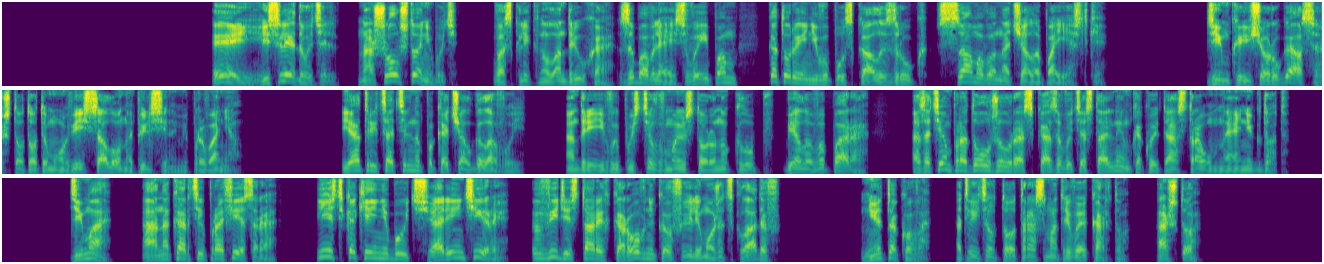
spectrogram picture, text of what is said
«Эй, исследователь, нашел что-нибудь?» — воскликнул Андрюха, забавляясь вейпом, который не выпускал из рук с самого начала поездки. Димка еще ругался, что тот ему весь салон апельсинами провонял. Я отрицательно покачал головой. Андрей выпустил в мою сторону клуб белого пара, а затем продолжил рассказывать остальным какой-то остроумный анекдот. «Дима, а на карте профессора есть какие-нибудь ориентиры?» В виде старых коровников или, может, складов?» «Нет такого», — ответил тот, рассматривая карту. «А что?»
